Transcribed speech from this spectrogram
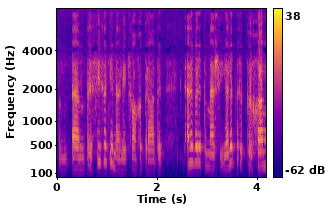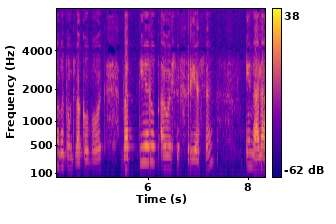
ehm um, presies wat jy nou net van gepraat het. Ander woorde kommersiële pro programme wat ontwikkel word wat teer op ouers se vrese en hulle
